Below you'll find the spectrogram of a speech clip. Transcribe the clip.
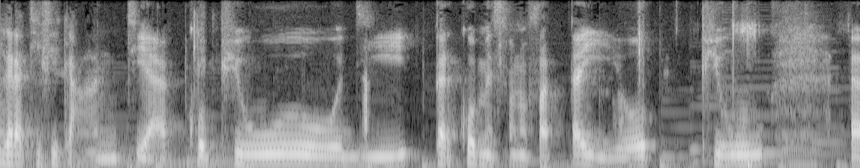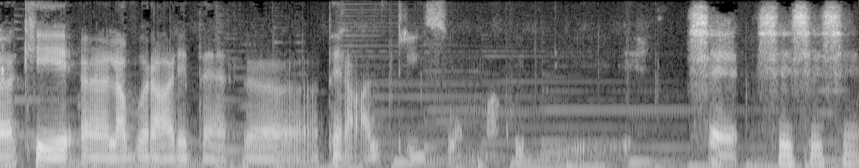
gratificanti, ecco, più di per come sono fatta io, più eh, che eh, lavorare per, eh, per, altri, insomma. Quindi... Sì, sì, sì, sì.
